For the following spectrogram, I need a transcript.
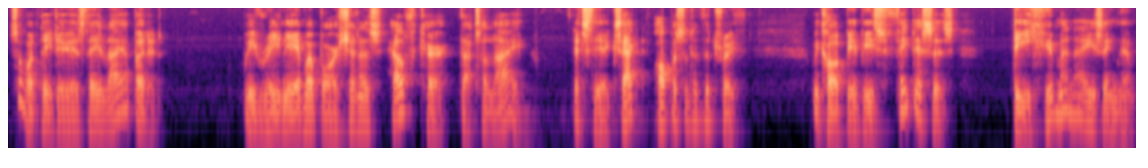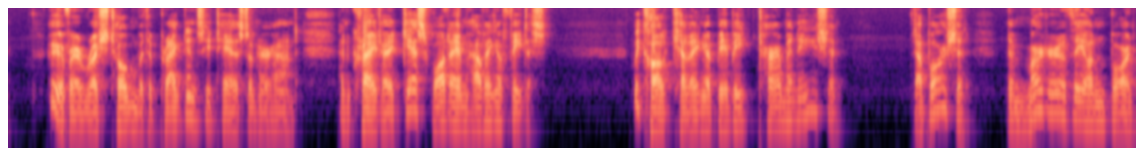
So what they do is they lie about it. We rename abortion as health care. That's a lie. It's the exact opposite of the truth. We call babies fetuses, dehumanizing them. Whoever rushed home with a pregnancy test in her hand and cried out, Guess what? I'm having a fetus. We call killing a baby termination. Abortion, the murder of the unborn,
